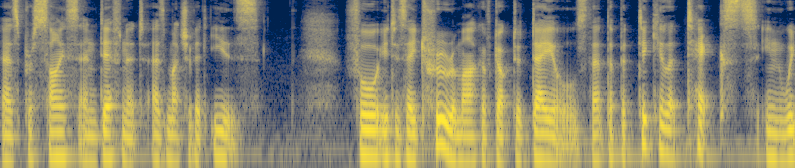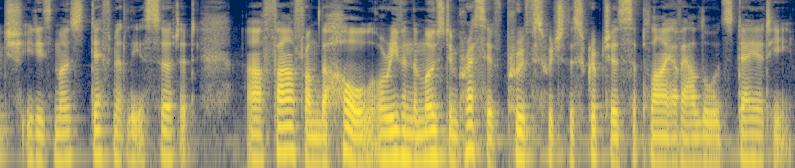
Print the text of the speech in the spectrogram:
as precise and definite as much of it is. For it is a true remark of Dr. Dale's that the particular texts in which it is most definitely asserted are far from the whole or even the most impressive proofs which the scriptures supply of our Lord's deity.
